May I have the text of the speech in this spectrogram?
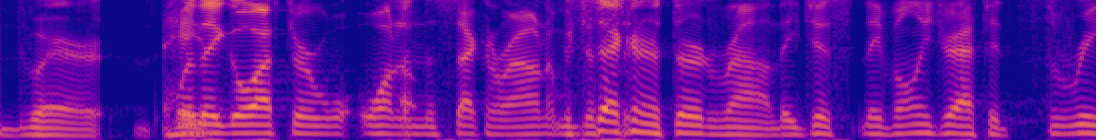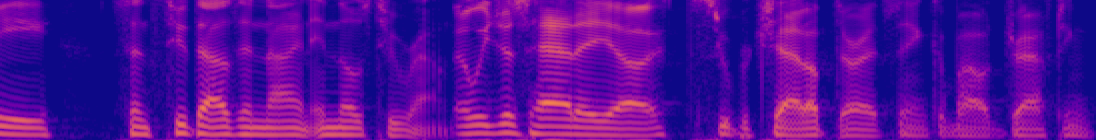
Where hey, Where they go after one in the second round, and we just second or third round, they just they've only drafted three since 2009 in those two rounds. And we just had a uh, super chat up there, I think, about drafting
